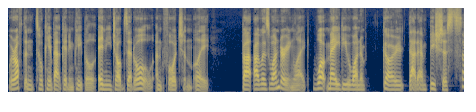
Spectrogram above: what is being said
we're often talking about getting people any jobs at all, unfortunately. But I was wondering, like, what made you want to go that ambitious. Oh,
